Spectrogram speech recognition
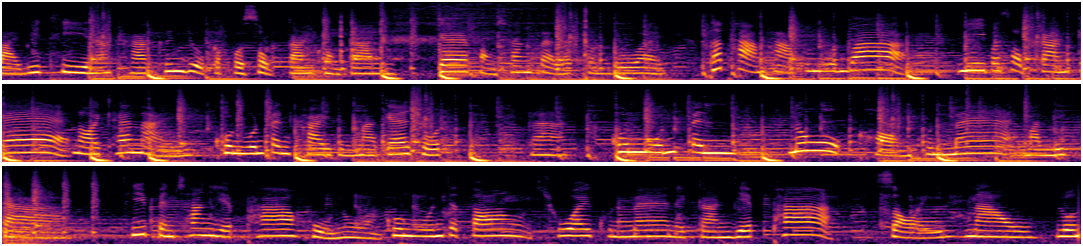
หลายวิธีนะคะ ขึ้นอยู่กับประสบการณ์ของการแก้ของช่างแต่ละคนด้วย ถ้าถามหาคุณวุ้นว่ามีประสบการณ์แก้น้อยแค่ไหน คุณวุ้นเป็นใครถึงมาแก้ชุดนะคะ คุณวุ้นเป็นลูกของคุณแม่มัลลิกา ที่เป็นช่างเย็บผ้าหูหนวก คุณวุ้นจะต้องช่วยคุณแม่ในการเย็บผ้า สอยเนารวม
